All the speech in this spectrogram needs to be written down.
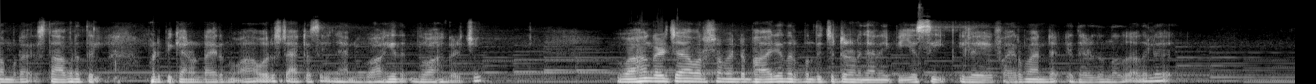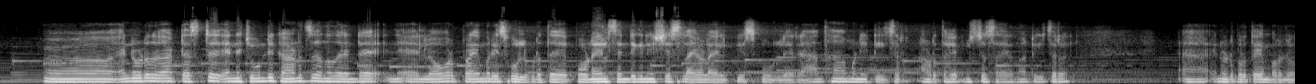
നമ്മുടെ സ്ഥാപനത്തിൽ പഠിപ്പിക്കാനുണ്ടായിരുന്നു. ആ ഒരു സ്റ്റാറ്റസിൽ ഞാൻ വിവാഹി വിവാഹം കഴിച്ചു. വിവാഹം കഴിച്ച ആ വർഷം എന്റെ ഭാര്യ നിർബന്ധിച്ചിട്ടാണ് ഞാൻ ഈ പി എസ് സിയിലെ ഫയർമാന്റെ ഇത് എഴുതുന്നത്. അതിൽ എന്നോട് ആ ടെസ്റ്റ് എന്നെ ചൂണ്ടിക്കാണിച്ചു തന്നത് എന്റെ ലോവർ പ്രൈമറി സ്കൂൾ ഇവിടുത്തെ പൊണേൽ saint Ignatius Loyola L P സ്കൂളിലെ രാധാമണി ടീച്ചർ അവിടുത്തെ ഹെഡ് മിസ്റ്റേഴ്സ് ആയിരുന്നു. ആ ടീച്ചർ എന്നോട് പ്രത്യേകം പറഞ്ഞു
